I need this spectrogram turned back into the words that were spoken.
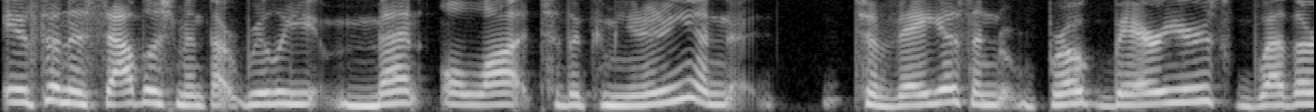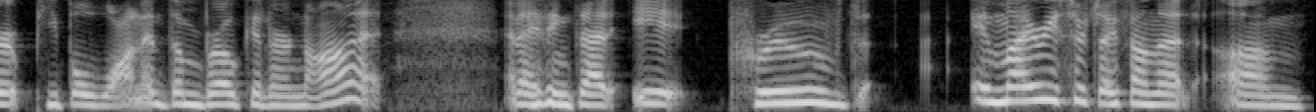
it's an establishment that really meant a lot to the community and to Vegas and broke barriers, whether people wanted them broken or not. And I think that it proved, in my research, I found that um,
